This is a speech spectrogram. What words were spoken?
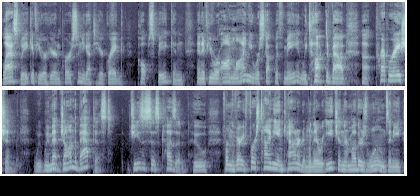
Last week, if you were here in person, you got to hear Greg Culp speak. And, and if you were online, you were stuck with me, and we talked about uh, preparation. We, we met John the Baptist, Jesus' cousin, who from the very first time he encountered him, when they were each in their mother's wombs, and he,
